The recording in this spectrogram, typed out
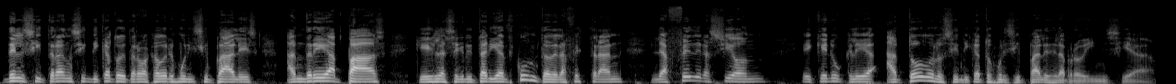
del CITRAN, Sindicato de Trabajadores Municipales. Andrea Paz, que es la secretaria adjunta de la FESTRAN, la federación eh, que nuclea a todos los sindicatos municipales de la provincia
